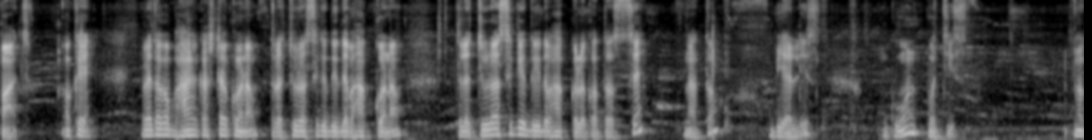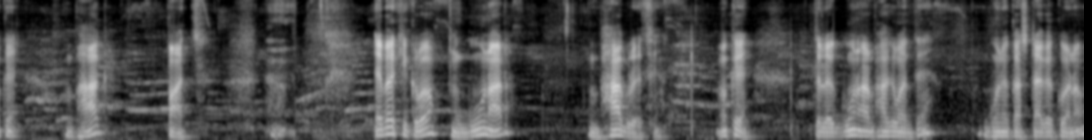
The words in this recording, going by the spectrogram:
পাঁচ। ওকে, এবার দেখো ভাগের কাজটা করে নাও। তাহলে চুরাশিকে দিয়ে ভাগ করে নাও। তাহলে চুরাশিকে দুই ভাগ করলে কত হচ্ছে? না তো বিয়াল্লিশ গুণ পঁচিশ। ওকে, ভাগ পাঁচ। এবার কী করব? গুণ আর ভাগ রয়েছে। ওকে, তাহলে গুণ আর ভাগের মধ্যে গুণের কাজটা আগে করে নাও।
